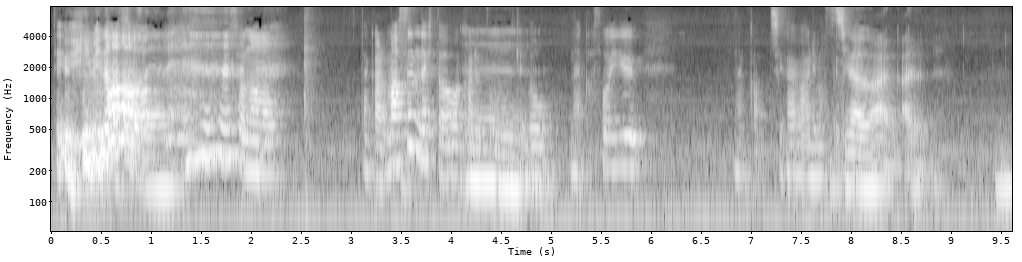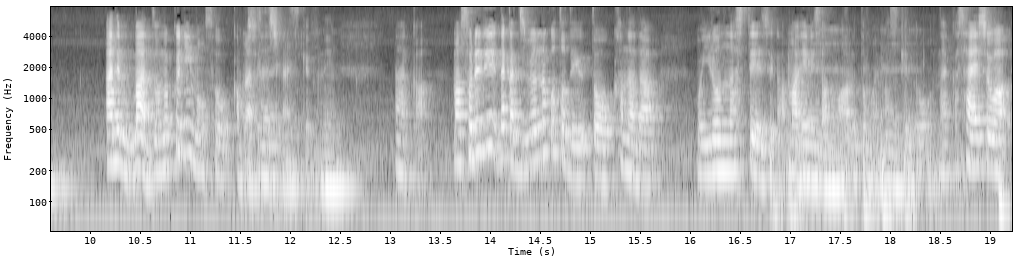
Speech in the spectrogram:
っていう意味の そのだからまあ住んだ人は分かると思うけど、なんかそういうなんか違いはありますよね。違うある。ある。あでもまあどの国もそうかもまあしれないですけどね、なんかまあそれでなんか自分のことで言うとカナダもいろんなステージがまあうんエミさんもあると思いますけど、なんか最初は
